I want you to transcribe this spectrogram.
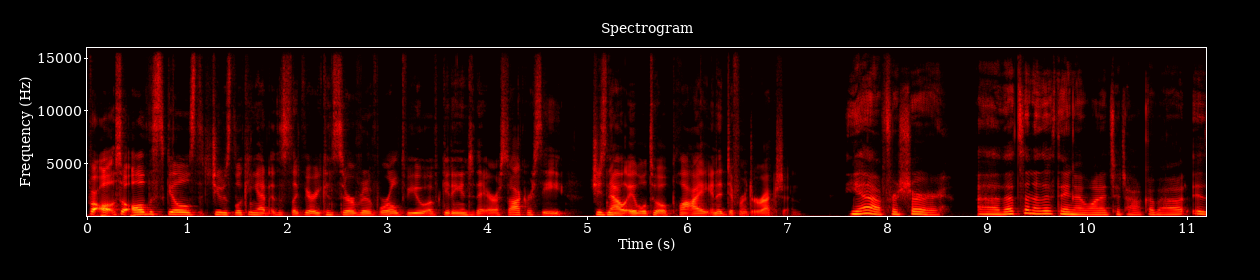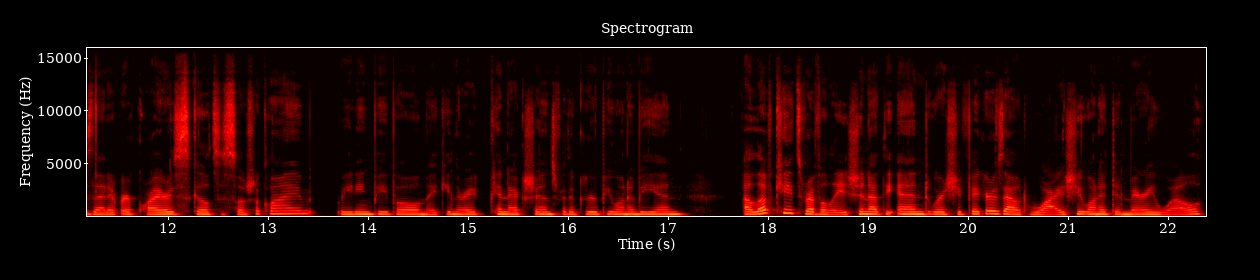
For all, so all the skills that she was looking at, this like very conservative worldview of getting into the aristocracy, she's now able to apply in a different direction. Yeah, for sure. Uh, that's another thing I wanted to talk about is that it requires skill to social climb, reading people, making the right connections for the group you want to be in. I love Kate's revelation at the end where she figures out why she wanted to marry well.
